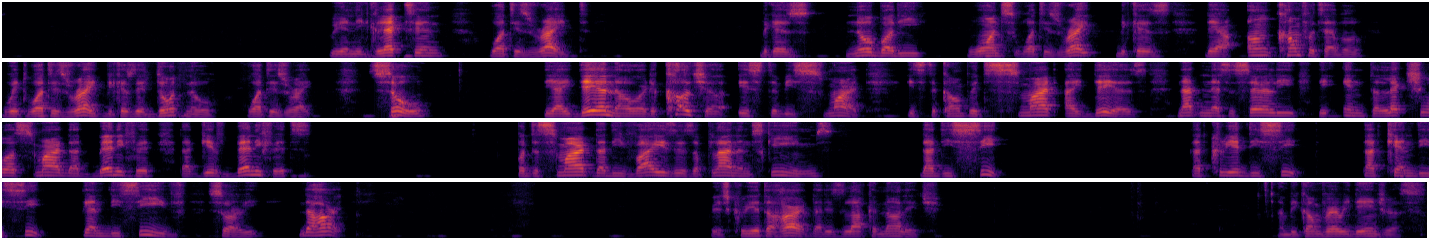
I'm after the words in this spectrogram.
We are neglecting what is right because nobody wants what is right because they are uncomfortable with what is right because they don't know what is right. So the idea now or the culture is to be smart. It's to come up with smart ideas, not necessarily the intellectual smart that benefit, that gives benefits, but the smart that devises a plan and schemes that deceit, that create deceit that can deceive, can deceive, sorry, the heart. Which create a heart that is lack of knowledge and become very dangerous.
